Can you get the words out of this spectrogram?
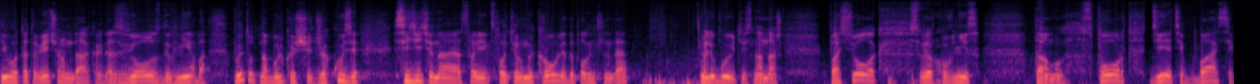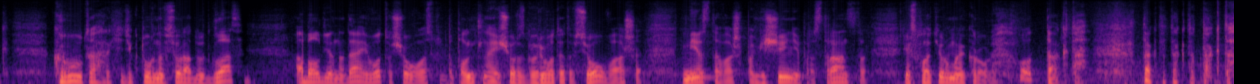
и вот это вечером, да, когда звезды в небо, вы тут на булькающей джакузи сидите на своей эксплуатируемой кровле дополнительно, да, Любуйтесь на наш поселок сверху вниз. Там спорт, дети, басик. Круто, архитектурно все радует глаз. Обалденно, да? И вот еще у вас тут дополнительно, еще раз говорю, вот это все ваше место, ваше помещение, пространство, эксплуатируемая кровля. Вот так-то. Так-то, так-то, так-то.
